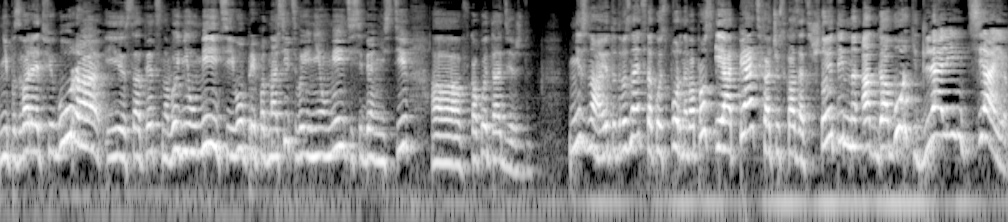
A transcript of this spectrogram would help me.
не позволяет фигура, и, соответственно, вы не умеете его преподносить, вы не умеете себя нести а, в какой-то одежде. Не знаю, это, вы знаете, такой спорный вопрос. И опять хочу сказать, что это именно отговорки для лентяев.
